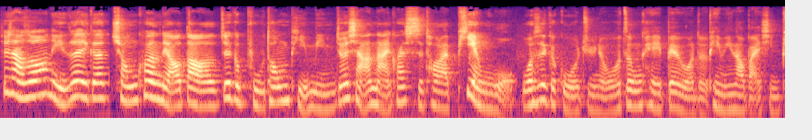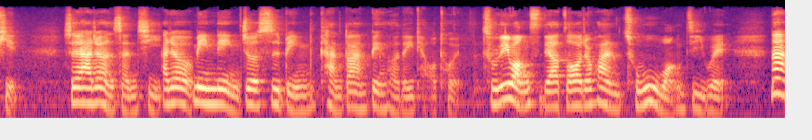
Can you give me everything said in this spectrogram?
就想说你这一个穷困潦倒的这个普通平民，就想要拿一块石头来骗我，我是一个国君呢，我怎么可以被我的平民老百姓骗？所以他就很生气，他就命令就士兵砍断卞和的一条腿。楚厉王死掉之后，就换楚武王继位。那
